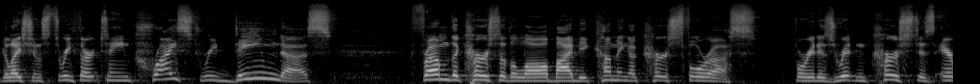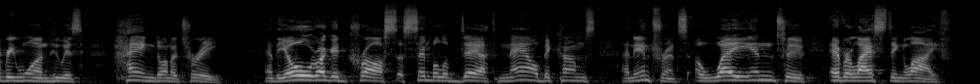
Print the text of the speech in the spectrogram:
Galatians 3:13, Christ redeemed us from the curse of the law by becoming a curse for us. For it is written, Cursed is everyone who is hanged on a tree. And the old rugged cross, a symbol of death, now becomes an entrance, a way into everlasting life.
